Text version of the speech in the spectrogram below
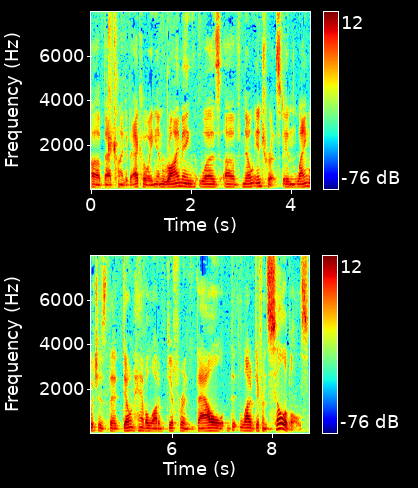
of that kind of echoing, and rhyming was of no interest in languages that don't have a lot of different vowel, a lot of different syllables.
